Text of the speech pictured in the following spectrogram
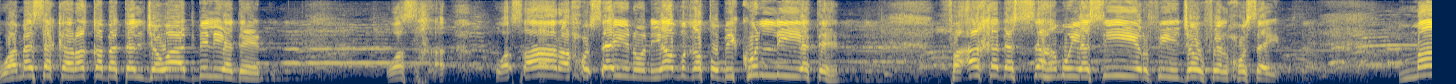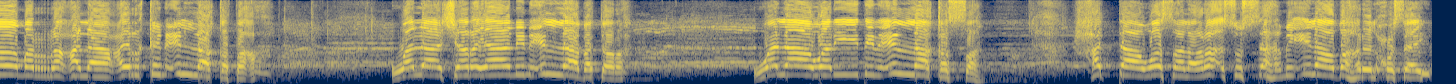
ومسك رقبة الجواد باليدين. وصار حسين يضغط بكليته. فأخذ السهم يسير في جوف الحسين. ما مر على عرق إلا قطعه ولا شريان إلا بتره ولا وريد إلا قصه حتى وصل رأس السهم إلى ظهر الحسين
